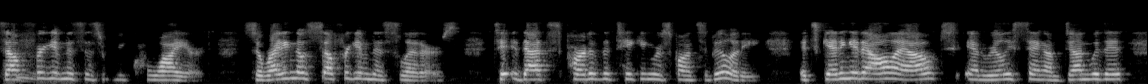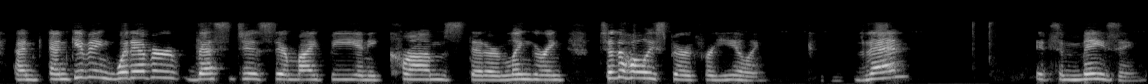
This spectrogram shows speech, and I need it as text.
self-forgiveness. Self-forgiveness is required. So writing those self-forgiveness letters, to, that's part of the taking responsibility. It's getting it all out and really saying I'm done with it and, and giving whatever vestiges there might be, any crumbs that are lingering to the Holy Spirit for healing. Then it's amazing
